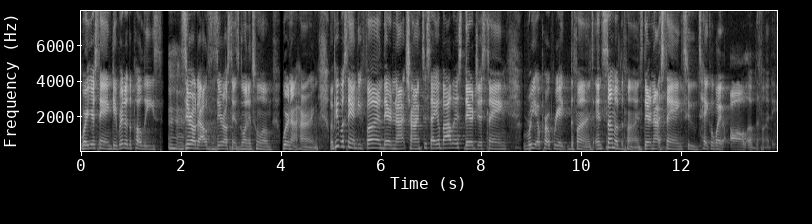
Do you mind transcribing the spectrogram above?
where you're saying get rid of the police, mm-hmm. zero dollars and zero cents going into them. We're not hiring. When people are saying defund, they're not trying to say abolish. They're just saying reappropriate the funds. And some of the funds. They're not saying to take away all of the funding.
